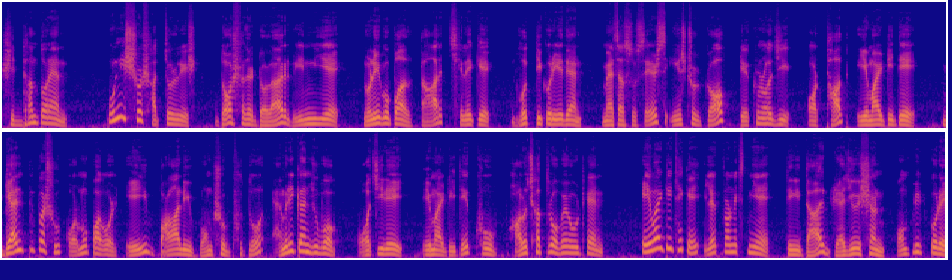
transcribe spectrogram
সিদ্ধান্ত নেন। উনিশশো সাতচল্লিশ দশ হাজার ডলার ঋণ নিয়ে ননীগোপাল তার ছেলেকে ভর্তি করিয়ে দেন ম্যাসাচুসেটস ইনস্টিটিউট অফ টেকনোলজি, অর্থাৎ এমআইটিতে। জ্ঞান পিপাসু কর্মপাগল এই বাঙালি বংশোদ্ভূত আমেরিকান যুবক অচিরেই এমআইটিতে খুব ভালো ছাত্র হয়ে ওঠেন। এমআইটি থেকে ইলেকট্রনিক্স নিয়ে তিনি তার গ্র্যাজুয়েশন কমপ্লিট করে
